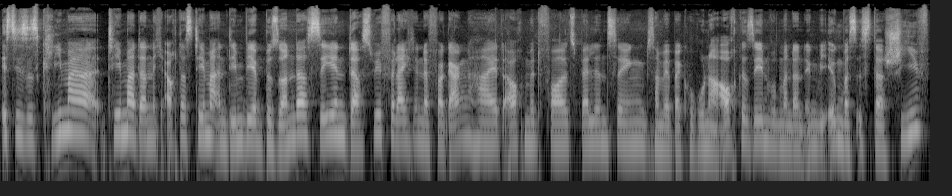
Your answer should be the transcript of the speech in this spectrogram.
ist dieses Klimathema dann nicht auch das Thema, an dem wir besonders sehen, dass wir vielleicht in der Vergangenheit auch mit False Balancing, das haben wir bei Corona auch gesehen, wo man dann irgendwie, irgendwas ist da schief,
